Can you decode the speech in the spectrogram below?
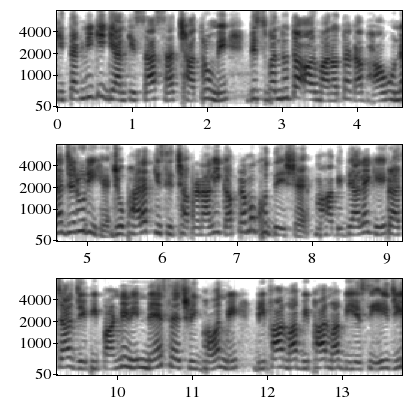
कि तकनीकी ज्ञान के साथ साथ छात्रों में विश्व बंधुता और मानवता का भाव होना ज़रूरी है जो भारत की शिक्षा प्रणाली का प्रमुख उद्देश्य है। महाविद्यालय के प्राचार्य जे पी पांडे ने नए शैक्षणिक भवन में D pharma B pharma B S C A G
